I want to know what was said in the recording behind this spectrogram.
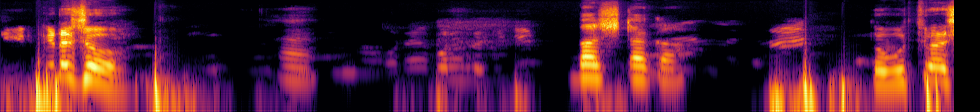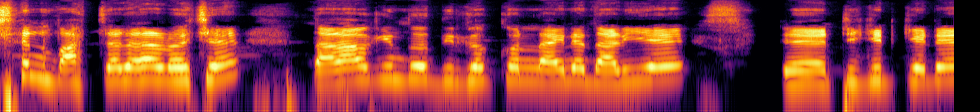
টিকিট কেটেছো? হ্যাঁ। দশ টাকা। তো বুঝতে পারছেন বাচ্চা যারা রয়েছে তারাও কিন্তু দীর্ঘক্ষণ লাইনে দাঁড়িয়ে টিকিট কেটে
